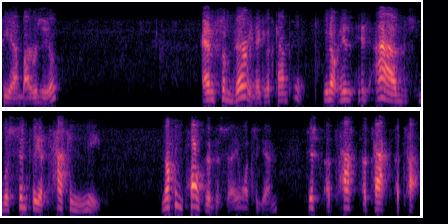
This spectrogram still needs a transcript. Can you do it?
PM by Raziel, and some very negative campaigning. You know, his, his ads were simply attacking me. Nothing positive to say, once again, just attack, attack, attack.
